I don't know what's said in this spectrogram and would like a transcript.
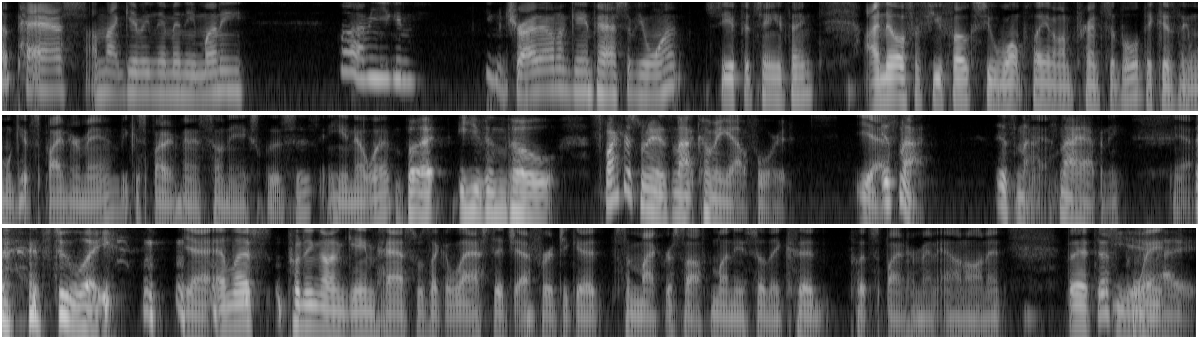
ah, pass, I'm not giving them any money. Well, I mean, you can you can try it out on Game Pass if you want, see if it's anything. I know of a few folks who won't play it on principle because they won't get Spider Man because Spider Man is Sony exclusive. And you know what? But even though Spider-Man is not coming out for it. Yeah, It's not. It's not. Yeah. It's not happening. Yeah. it's too late. yeah, unless putting on Game Pass was like a last ditch effort to get some Microsoft money so they could put Spider Man out on it. But at this Yeah, point, I-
